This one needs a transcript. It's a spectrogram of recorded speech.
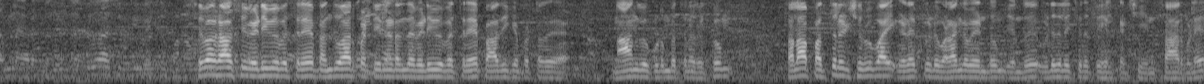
தமிழக அரசு வந்து இந்த சிவகாசி சிவகாசி வெடி விபத்திலே பந்துவார்பட்டியில் நடந்த வெடி விபத்திலே பாதிக்கப்பட்ட நான்கு குடும்பத்தினருக்கும் தலா பத்து லட்சம் ரூபாய் இழப்பீடு வழங்க வேண்டும் என்று விடுதலை சிறுத்தைகள் கட்சியின் சார்பிலே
